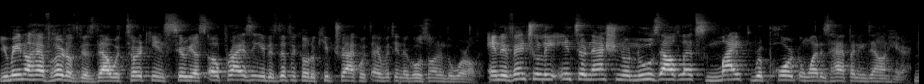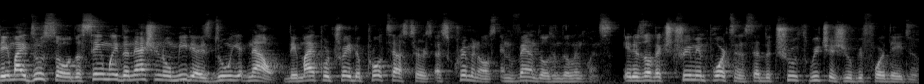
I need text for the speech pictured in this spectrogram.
You may not have heard of this, that with Turkey and Syria's uprising it is difficult to keep track with everything that goes on in the world. And eventually international news outlets might report on what is happening down here. They might do so the same way the national media is doing it now. They might portray the protesters as criminals and vandals and delinquents. It is of extreme importance that the truth reaches you before they do.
